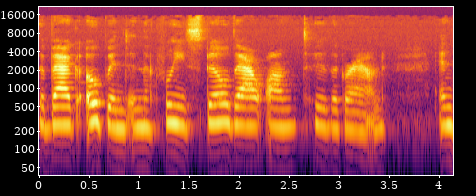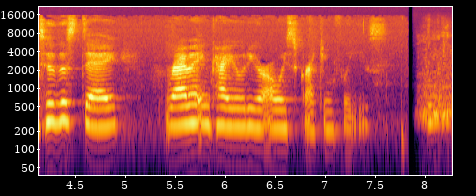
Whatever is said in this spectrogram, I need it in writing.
the bag opened and the fleas spilled out onto the ground. And to this day, Rabbit and Coyote are always scratching fleas.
